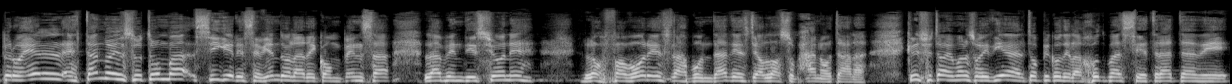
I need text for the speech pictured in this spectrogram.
pero él, estando en su tumba, sigue recibiendo la recompensa, las bendiciones, los favores, las bondades de Allah subhanahu wa ta'ala. Queridos hermanos, hoy día el tópico de la jutba se trata de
